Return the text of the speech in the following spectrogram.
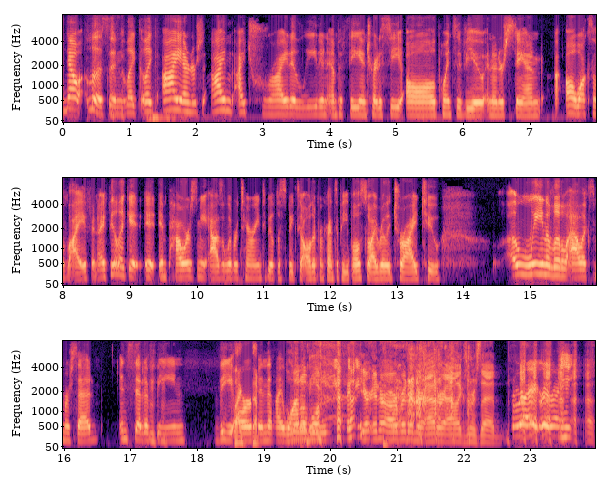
now listen like like i understand i'm i try to lead in empathy and try to see all points of view and understand uh, all walks of life and i feel like it it empowers me as a libertarian to be able to speak to all different kinds of people so i really try to uh, lean a little alex merced instead of being the Like Arvin that I want to be more. your inner Arvin and your outer Alex Merced. right right right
